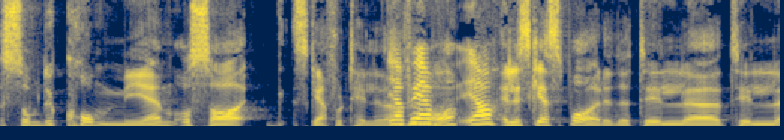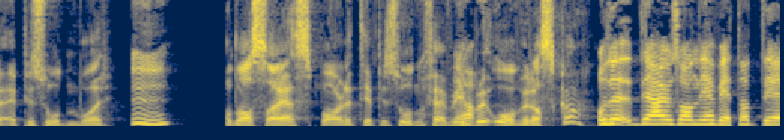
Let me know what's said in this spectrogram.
som du kom hjem og sa Skal jeg fortelle deg Ja, for det nå? ja. Eller skal jeg spare det til, eh, til episoden vår? Mm. Og da sa jeg spar det til episoden, for jeg vil Ja. bli overraska. Og det, det er jo sånn, Jeg vet at det,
